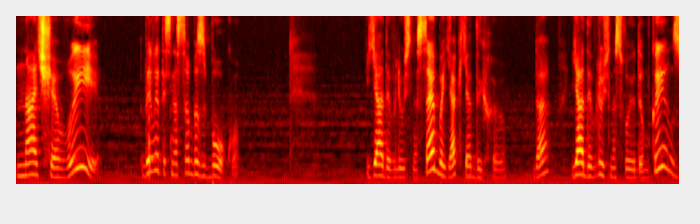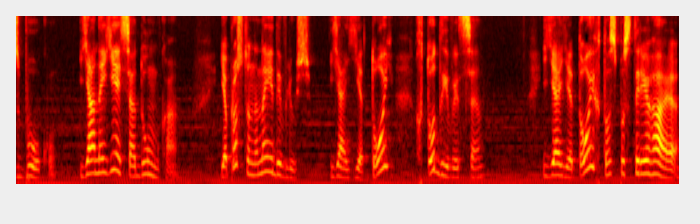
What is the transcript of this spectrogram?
наче ви дивитесь на себе збоку. Я дивлюсь на себе, як я дихаю. Да? Я дивлюсь на свої думки збоку. Я не є ця думка. Я просто на неї дивлюсь. Я є той, хто дивиться. Я є той, хто спостерігає.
